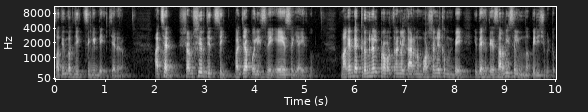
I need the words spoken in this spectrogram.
സതീന്ദർജിത് സിംഗിന്റെ ജനനം. അച്ഛൻ ഷംഷീർജിത് സിംഗ് പഞ്ചാബ് പോലീസിലെ എ എസ് ഐ ആയിരുന്നു. മകന്റെ ക്രിമിനൽ പ്രവർത്തനങ്ങൾ കാരണം വർഷങ്ങൾക്ക് മുൻപേ ഇദ്ദേഹത്തെ സർവീസിൽ നിന്ന് പിരിച്ചുവിട്ടു.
